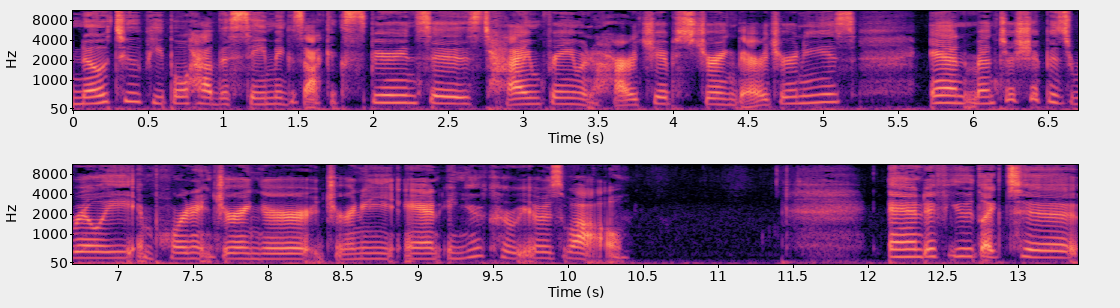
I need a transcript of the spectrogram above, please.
No two people have the same exact experiences, time frame, and hardships during their journeys. And mentorship is really important during your journey and in your career as well. And if you'd like to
